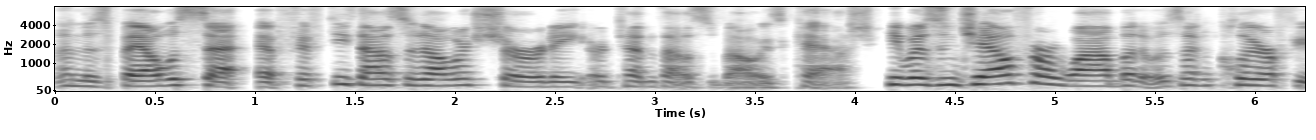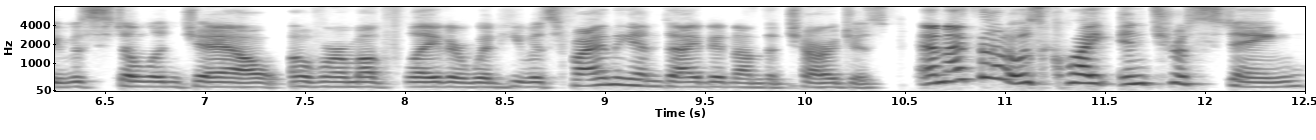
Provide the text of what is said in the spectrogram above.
and his bail was set at $50,000 surety or $10,000 cash. He was in jail for a while, but it was unclear if he was still in jail over a month later when he was finally indicted on the charges. And I thought it was quite interesting.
